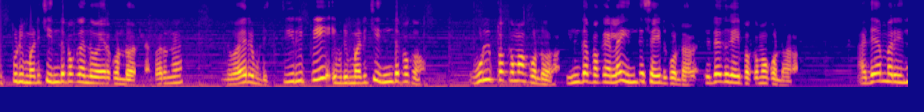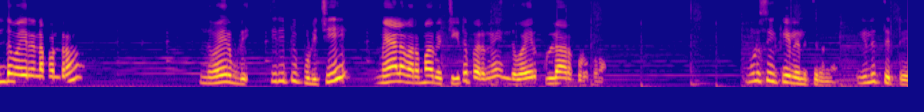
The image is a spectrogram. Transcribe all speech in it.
இப்படி மடித்து இந்த பக்கம் இந்த ஒயரை கொண்டு வரல பாருங்க இந்த ஒயர் இப்படி திருப்பி இப்படி மடித்து இந்த பக்கம் உள் பக்கமாக கொண்டு வரோம் இந்த பக்கம் இல்லை இந்த சைடு கொண்டு வரோம் இடது கை பக்கமாக கொண்டு வரோம் அதே மாதிரி இந்த ஒயர் என்ன பண்ணுறோம் இந்த ஒயர் இப்படி திருப்பி பிடிச்சி மேலே வர மாதிரி வச்சுக்கிட்டு பாருங்கள் இந்த ஒயருக்குள்ளார கொடுக்குறோம் முழுசு கீழே இழுத்துருங்க. இழுத்துட்டு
